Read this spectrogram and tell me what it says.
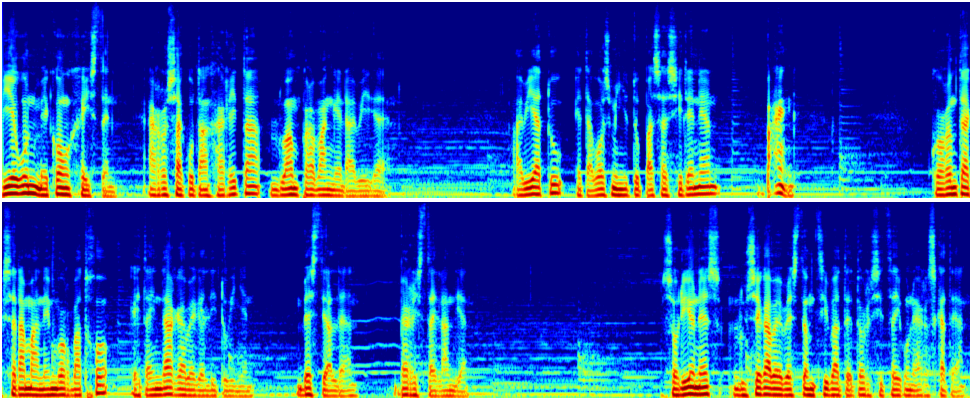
Biegun mekon geizten, arrozakutan jarrita luan prabangera bidean. Abiatu eta bost minutu pasa zirenean, bang! Korronteak zeraman enbor bat jo eta indar gabe gelditu ginen, beste aldean, berriz Tailandian. Zorionez, luze gabe beste ontzi bat etorri zitzaigun errezkatean.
